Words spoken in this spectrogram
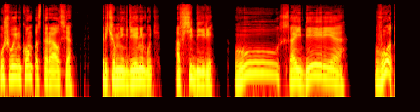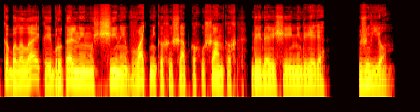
Уж военком постарался. Причем не где-нибудь, а в Сибири. у, -у Сайберия! Водка, балалайка и брутальные мужчины в ватниках и шапках-ушанках, доедающие медведя. Живьем.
